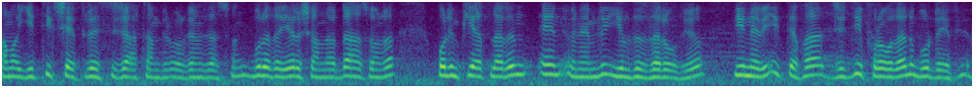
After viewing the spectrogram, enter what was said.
Ama gittikçe prestiji artan bir organizasyon. Burada yarışanlar daha sonra olimpiyatların en önemli yıldızları oluyor. Bir nevi ilk defa ciddi provalarını burada yapıyor.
